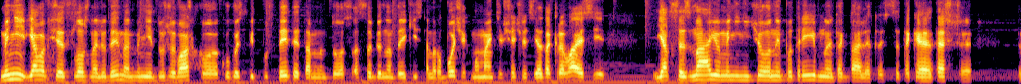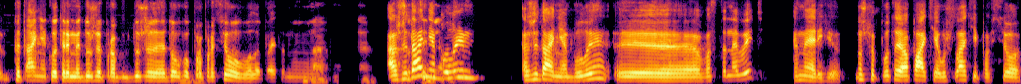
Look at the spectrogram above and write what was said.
мені я взагалі сложна людина, мені дуже важко когось підпустити там до особливо до якихось там робочих моментів, ще щось. Я закриваюся, і я все знаю, мені нічого не потрібно і так далі. Тобто це таке теж е, питання, котре ми дуже дуже довго пропрацьовували. Поэтому Да, да. ожидання були, ожидання були е, восстановити енергію. Ну, щоб от апатія ушла, типу, все.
